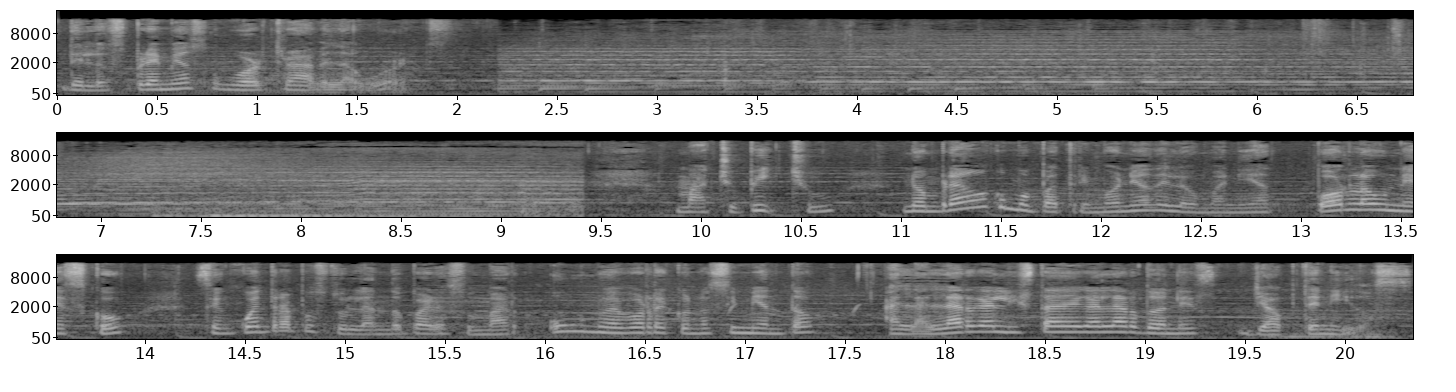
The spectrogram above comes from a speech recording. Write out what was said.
de los premios World Travel Awards. Machu Picchu, nombrado como Patrimonio de la Humanidad por la UNESCO, se encuentra postulando para sumar un nuevo reconocimiento a la larga lista de galardones ya obtenidos.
